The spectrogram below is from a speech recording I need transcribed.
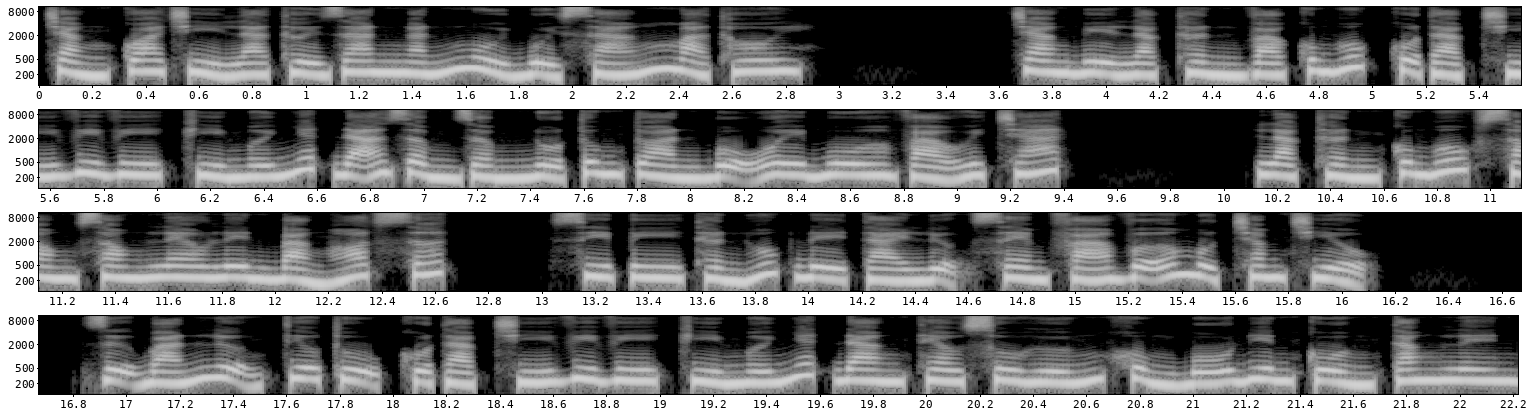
Chẳng qua chỉ là thời gian ngắn ngủi buổi sáng mà thôi. Trang bìa lạc thần và cung húc của tạp chí VV kỳ mới nhất đã rầm rầm nổ tung toàn bộ Weibo và WeChat. Lạc thần cung húc song song leo lên bảng hot search. CP thần húc đề tài lượng xem phá vỡ 100 triệu. Dự bán lượng tiêu thụ của tạp chí VV kỳ mới nhất đang theo xu hướng khủng bố điên cuồng tăng lên.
